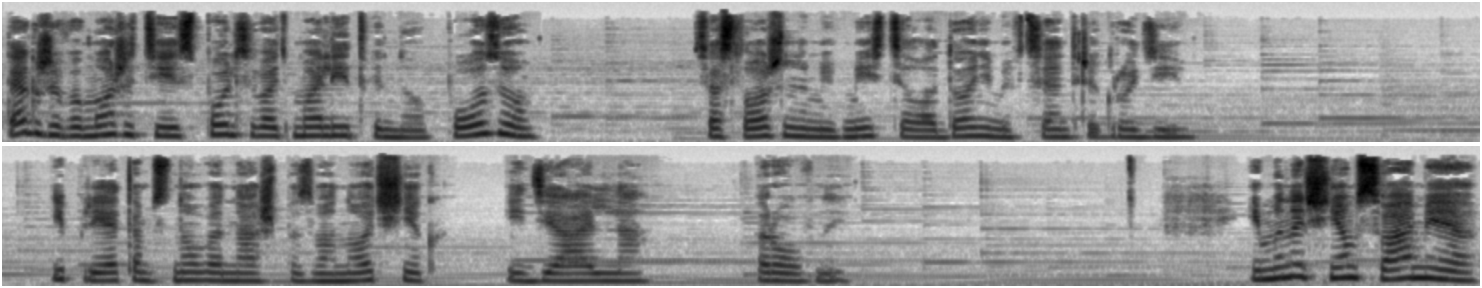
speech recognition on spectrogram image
Также вы можете использовать молитвенную позу со сложенными вместе ладонями в центре груди. И при этом снова наш позвоночник идеально ровный. И мы начнем с вами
